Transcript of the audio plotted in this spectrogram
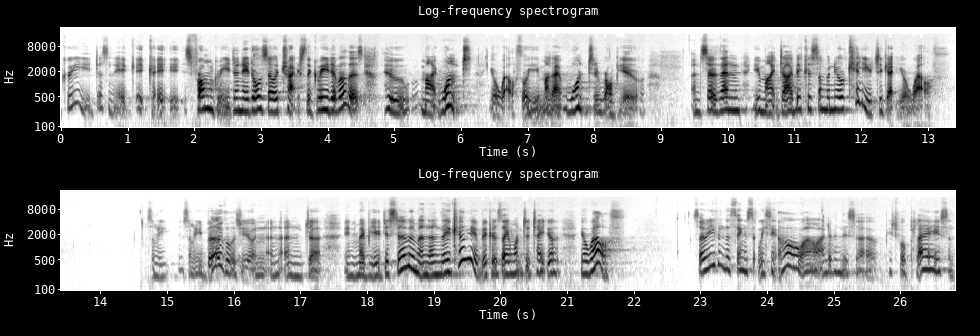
greed, doesn't it? It, it? It's from greed, and it also attracts the greed of others who might want your wealth or you might want to rob you and so then you might die because somebody will kill you to get your wealth. Somebody, somebody burgles you and, and, and, uh, and maybe you disturb them and then they kill you because they want to take your, your wealth. So even the things that we think, oh, wow, I live in this uh, beautiful place, and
